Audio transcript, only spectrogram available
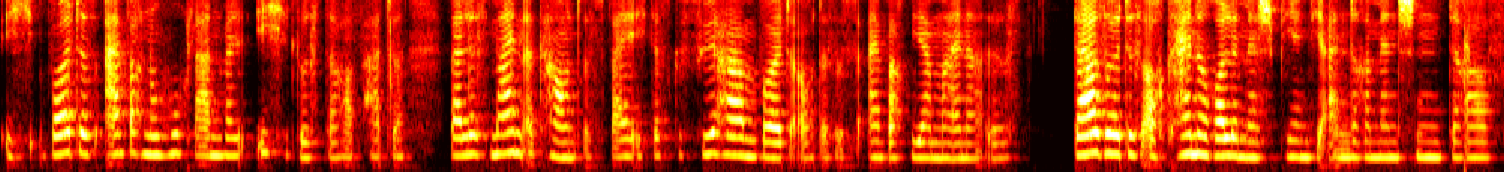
Ich wollte es einfach nur hochladen, weil ich Lust darauf hatte, weil es mein Account ist, weil ich das Gefühl haben wollte auch, dass es einfach wieder meiner ist da sollte es auch keine Rolle mehr spielen, wie andere Menschen darauf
